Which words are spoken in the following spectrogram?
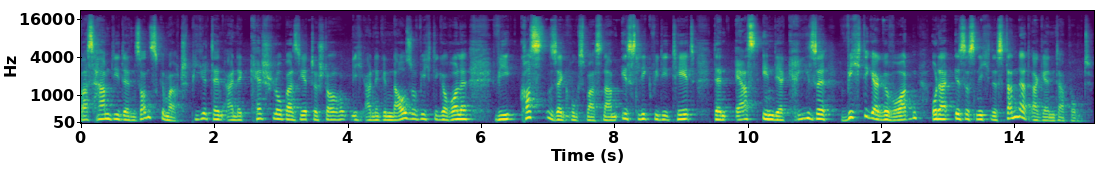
was haben die denn sonst gemacht? Spielt denn eine Cashflow-basierte Steuerung nicht eine genauso wichtige Rolle wie Kostensenkungsmaßnahmen? Ist Liquidität denn erst in der Krise wichtiger geworden oder ist es nicht eine Standardagenda-Punkt?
